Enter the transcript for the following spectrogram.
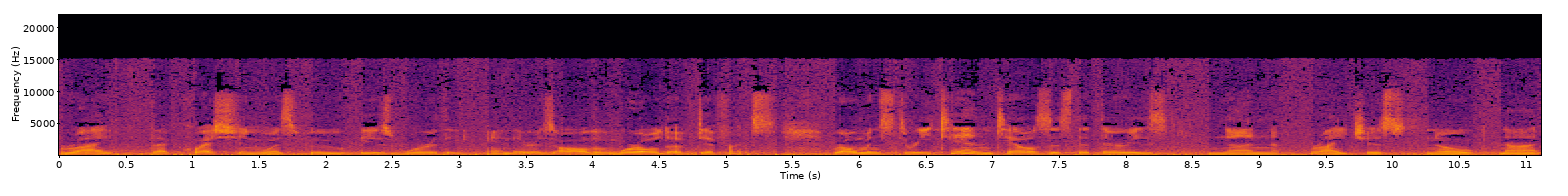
Right the question was who is worthy? And there is all the world of difference. Romans 3.10 tells us that there is none righteous no not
